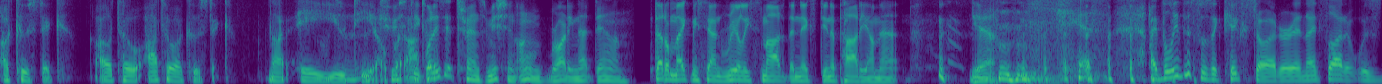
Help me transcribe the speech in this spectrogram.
acoustic. Auto, auto acoustic, not A U T O. but Acoustic. auto. What is it? Transmission. I'm writing that down. That'll make me sound really smart at the next dinner party I'm at. Yeah. yes, I believe this was a Kickstarter, and I thought it was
